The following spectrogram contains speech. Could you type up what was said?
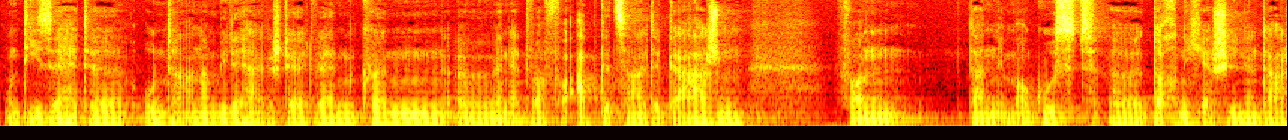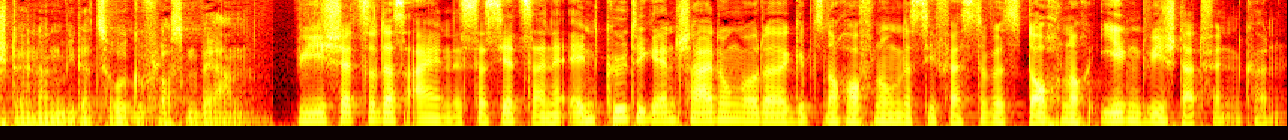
Und diese hätte unter anderem wiederhergestellt werden können, äh, wenn etwa vorab gezahlte Gagen von dann im August äh, doch nicht erschienenen Darstellern wieder zurückgeflossen wären. Wie schätzt du das ein? Ist das jetzt eine endgültige Entscheidung oder gibt es noch Hoffnung, dass die Festivals doch noch irgendwie stattfinden können?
